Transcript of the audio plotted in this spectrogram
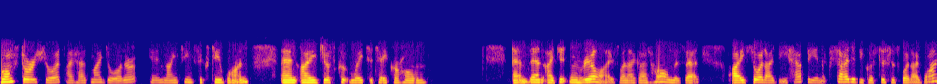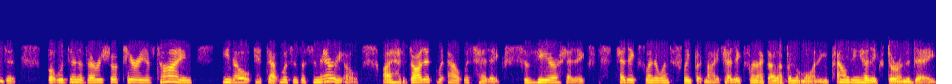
Long story short, I had my daughter in 1961, and I just couldn't wait to take her home. And then I didn't realize when I got home is that I thought I'd be happy and excited because this is what I wanted. But within a very short period of time, you know, that wasn't the scenario. I had started out with headaches, severe headaches, headaches when I went to sleep at night, headaches when I got up in the morning, pounding headaches during the day.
